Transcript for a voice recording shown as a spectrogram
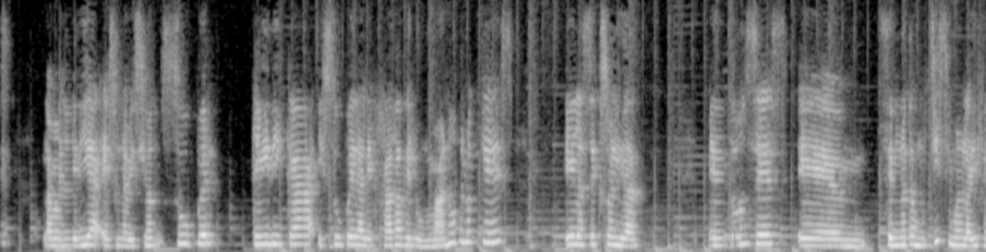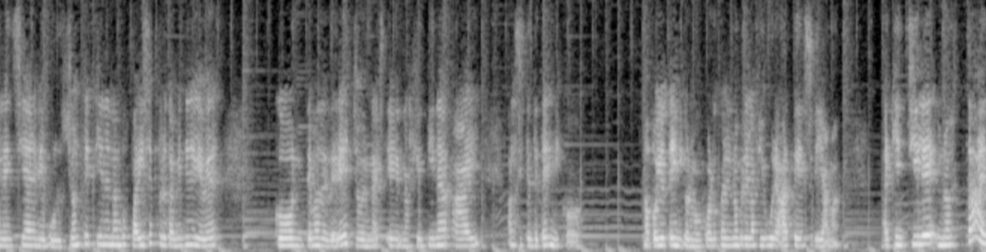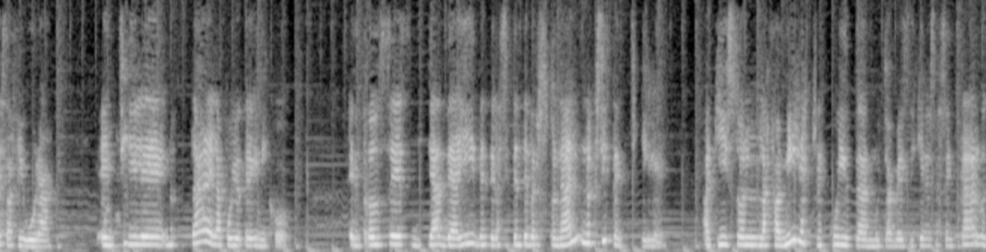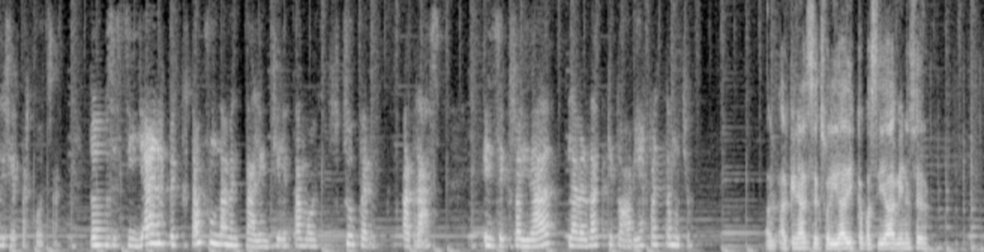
la mayoría es una visión súper clínica y súper alejada de lo humano de lo que es eh, la sexualidad. Entonces, Em, se nota muchísimo la diferencia en evolución que tienen ambos países, pero también tiene que ver con temas de derecho. En, Argentina hay asistente técnico, apoyo técnico, no me acuerdo cuál es el nombre de la figura, AT se llama. Aquí en Chile no está esa figura. En Chile no está el apoyo técnico. Entonces, ya de ahí, desde el asistente personal, no existe en Chile. Aquí son las familias quienes cuidan muchas veces, quienes hacen cargos de ciertas cosas. Entonces, si ya en aspectos tan fundamentales en Chile estamos súper atrás, en sexualidad, la verdad que todavía falta mucho. Al, final, sexualidad y discapacidad viene a ser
